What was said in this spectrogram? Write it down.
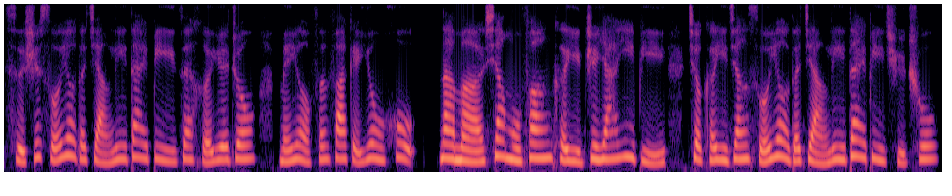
此时所有的奖励代币在合约中没有分发给用户，那么项目方可以质押一笔，就可以将所有的奖励代币取出。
